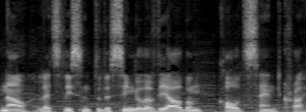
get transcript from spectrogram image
Now, let's listen to the single of the album called Sand Cry.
